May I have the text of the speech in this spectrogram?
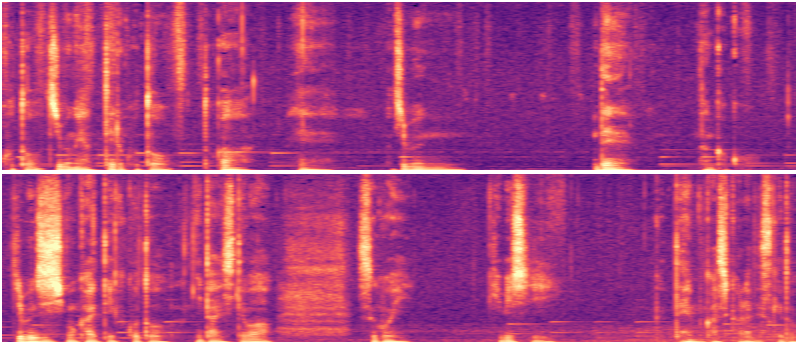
こと自分がやっていることとか、えー、自分でなんかこう自分自身を変えていくことに対してはすごい厳しいって昔からですけど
